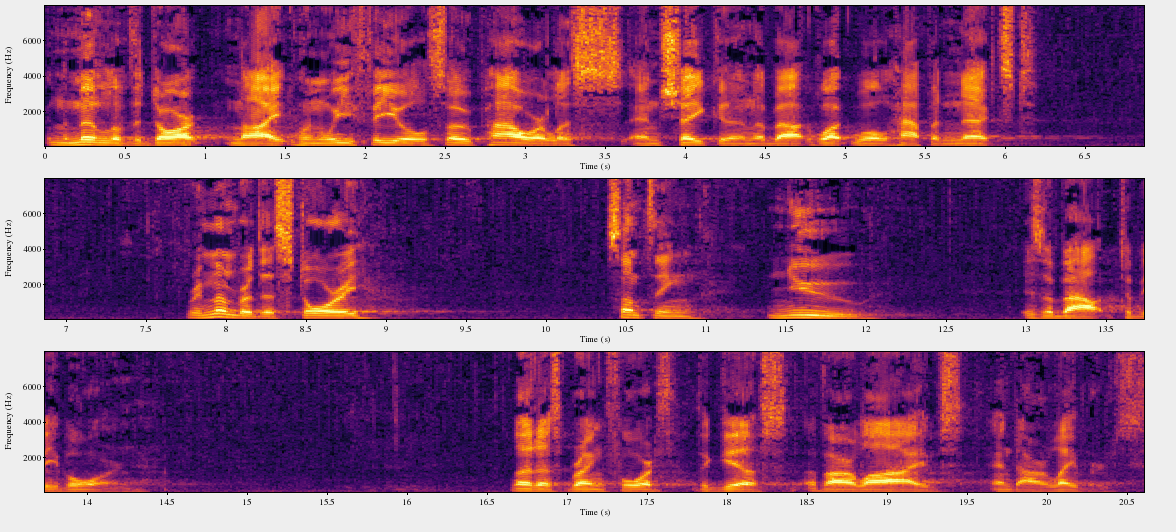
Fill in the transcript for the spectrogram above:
In the middle of the dark night, when we feel so powerless and shaken about what will happen next, remember this story. Something new is about to be born. Let us bring forth the gifts of our lives and our labors.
